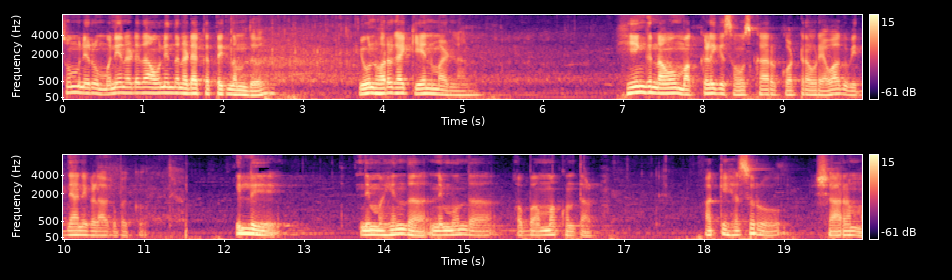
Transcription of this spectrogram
ಸುಮ್ಮನಿರು ಮನೆ ನಡೆದ, ಅವನಿಂದ ನಡೆಯಕತ್ತೈತಿ ನಮ್ಮದು ಇವನು ಹೊರಗೆ ಹಾಕಿ ಏನು ಮಾಡಲಿ ಹಿಂಗೆ ನಾವು ಮಕ್ಕಳಿಗೆ ಸಂಸ್ಕಾರ ಕೊಟ್ಟರೆ ಅವ್ರು ಯಾವಾಗ ವಿಜ್ಞಾನಿಗಳಾಗಬೇಕು? ಇಲ್ಲಿ ನಿಮ್ಮ ಹಿಂದೆ, ನಿಮ್ಮ ಮುಂದೆ ಒಬ್ಬ ಅಮ್ಮ ಕುಂತಾಳು. ಆಕೆ ಹೆಸರು ಶಾರಮ್ಮ.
